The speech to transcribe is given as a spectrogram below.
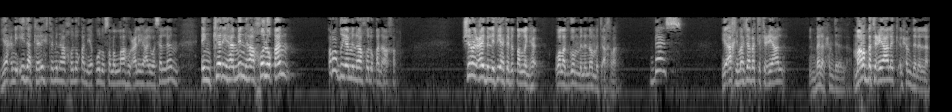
يعني إذا كرهت منها خلقا يقول صلى الله عليه وآله وسلم إن كره منها خلقا رضي منها خلقا آخر. شنو العيب اللي فيها تبي تطلقها؟ والله تقوم من النوم متأخرة. بس. يا أخي ما جابت لك عيال؟ بلى الحمد لله. ما ربت عيالك؟ الحمد لله.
